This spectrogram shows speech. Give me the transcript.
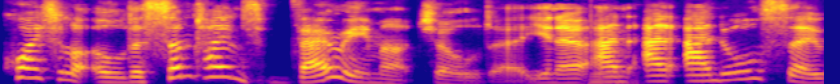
quite a lot older, sometimes very much older, you know, yeah. and, and, and also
